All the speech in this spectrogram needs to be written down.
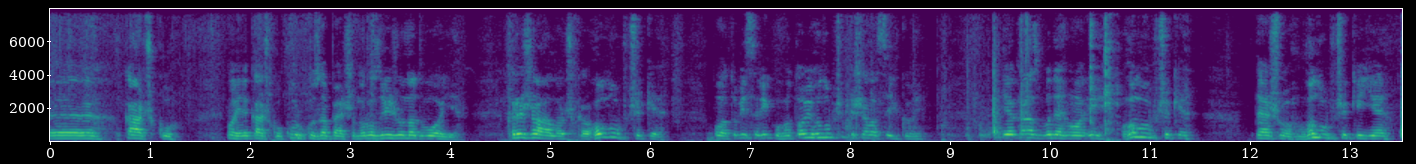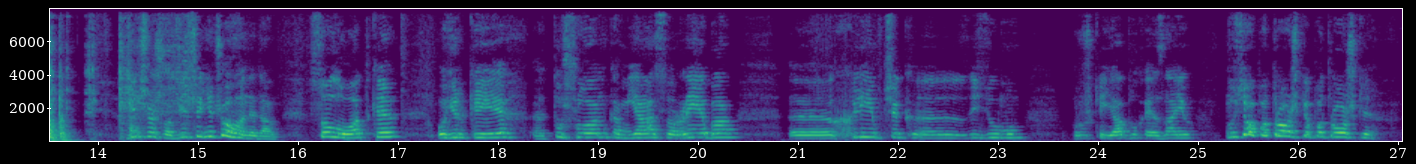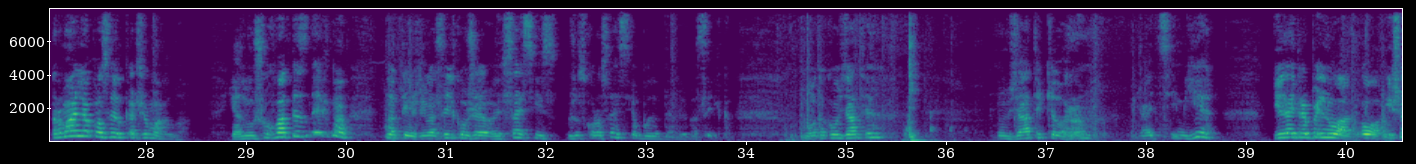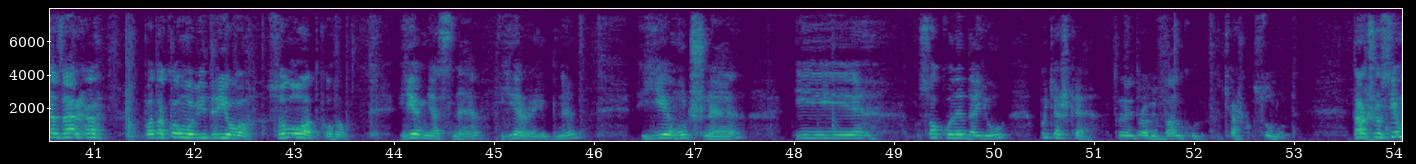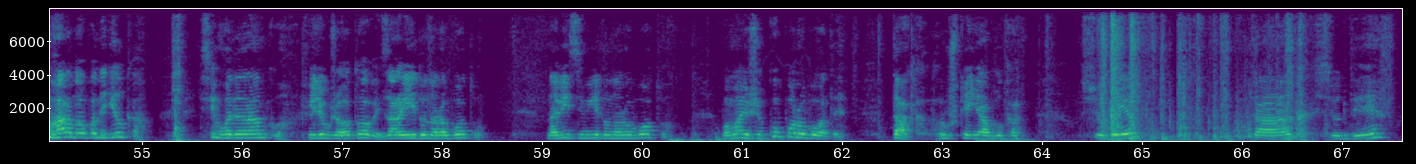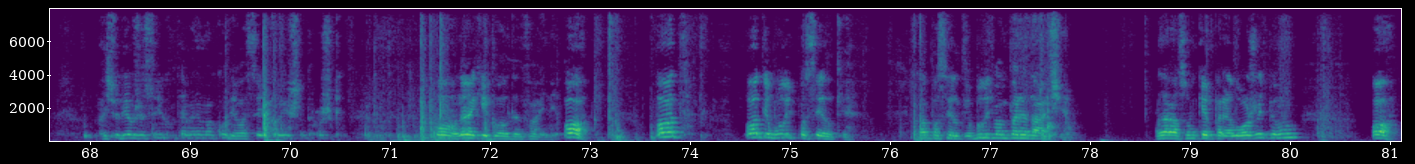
е, качку. Ой, не качку, курку запечену, розріжу на двоє. Крижалочка, голубчики. О, тобі Саріку готові голубчики, ще Василькові. І якраз буде о, і голубчики. Те, що голубчики є. Більше що, більше нічого не дам. Солодке, огірки, е, тушонка, м'ясо, риба, е, хлібчик е, з ізюмом, грушки, яблука, я знаю. Ну все потрошки, потрошки. Нормальна посилка чи мало? Я думаю, що хватить з них на, на тиждень. Василько вже сесії, вже скоро сесія буде в тебе, Василька. Ну таку взяти. Ну, взяти кілограм 5-7 є. І треба пильнувати. О, і ще зверху по такому відрі о, солодкого. Є м'ясне, є рибне, є мучне і соку не даю, бо тяжке. В трилітровій банку тяжко сунути. Так що всім гарного понеділка, 7 годин ранку. Філіп вже готовий. Зараз їду на роботу. На 8 їду на роботу, бо маю ще купу роботи. Так, грушки яблука сюди. Так, сюди. А сюди вже стрік у тебе нема куди, Василькові ще трошки. О, ну який голден файний. О! От, от і будуть посилки. Посилки, будуть вам передачі. Зараз сумки переложить бігом. О,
